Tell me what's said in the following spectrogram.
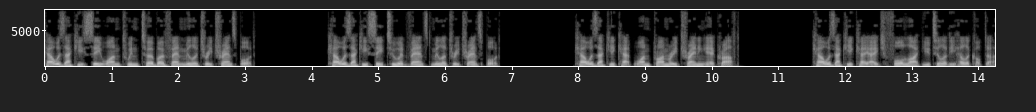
Kawasaki C1 twin turbofan military transport. Kawasaki C2 advanced military transport. Kawasaki KAT-1 primary training aircraft. Kawasaki KH-4 light utility helicopter.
